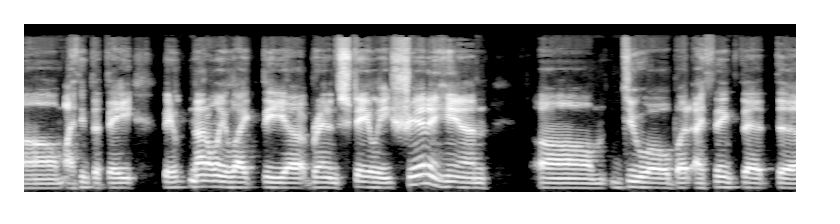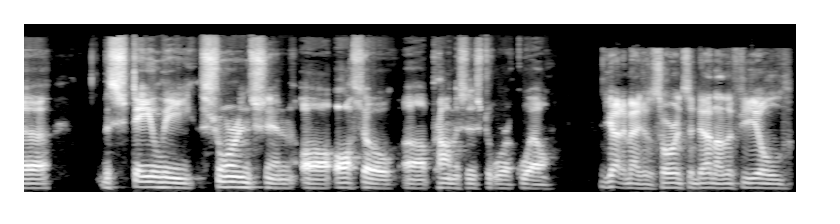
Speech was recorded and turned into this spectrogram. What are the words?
Um, I think that they they not only like the uh, Brandon Staley Shanahan um, duo, but I think that the the Staley Sorensen uh, also uh, promises to work well. You got to imagine Sorensen down on the field,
